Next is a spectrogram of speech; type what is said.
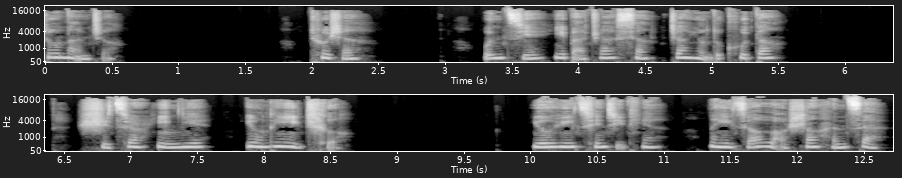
嘟囔着。突然，文杰一把抓向张勇的裤裆，使劲一捏，用力一扯。由于前几天那一脚老伤还在，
